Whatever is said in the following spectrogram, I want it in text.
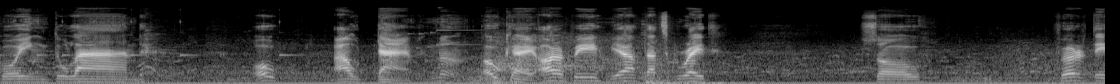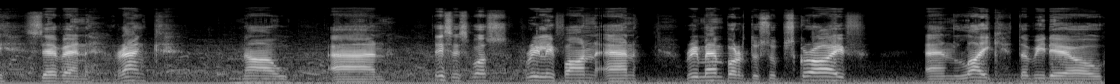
going to land. Oh oh damn. No okay RP yeah that's great. So 37 rank now and this is, was really fun and remember to subscribe and like the video.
